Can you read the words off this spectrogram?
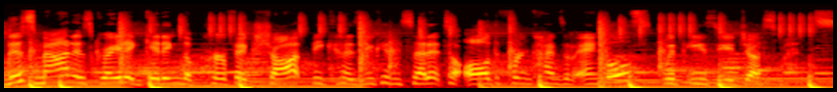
This mount is great at getting the perfect shot because you can set it to all different kinds of angles with easy adjustments.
